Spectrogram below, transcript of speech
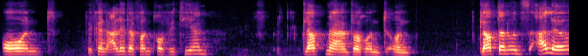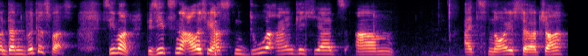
und wir können alle davon profitieren. Glaubt mir einfach und, und glaubt an uns alle und dann wird es was. Simon, wie sieht es denn aus? Wie hast du eigentlich jetzt ähm, als Neusearcher,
